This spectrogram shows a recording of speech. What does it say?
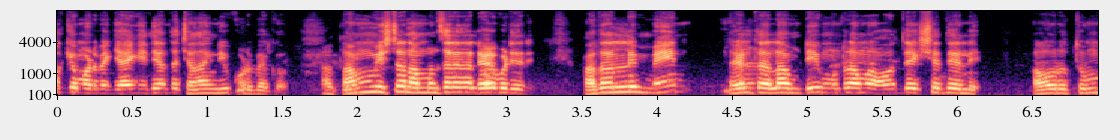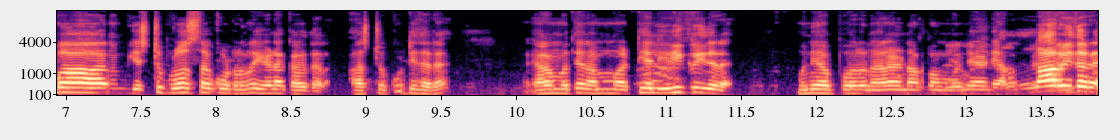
ಓಕೆ ಮಾಡ್ಬೇಕು. ಹೇಗಿದೆ ಅಂತ ಚೆನ್ನಾಗಿ ನೀವು ಕೊಡ್ಬೇಕು. ನಮ್ಮ ಇಷ್ಟ ನಮ್ಮ ಮನಸ್ಸಲ್ಲಿ ಹೇಳ್ಬಿಟ್ಟಿದ್ರಿ ಅದರಲ್ಲಿ ಮೇನ್ ಹೇಳ್ತಾ ಇಲ್ಲ ಡಿ ಮುಂಡ್ರಾಮ ಅಧ್ಯಕ್ಷತೆಯಲ್ಲಿ ಅವರು ತುಂಬಾ ನಮ್ಗೆ ಎಷ್ಟು ಪ್ರೋತ್ಸಾಹ ಕೊಟ್ಟರು ಅಂತ ಹೇಳಕ್ಕಾಗಲ್ಲ. ಅಷ್ಟು ಕೊಟ್ಟಿದ್ದಾರೆ. ಮತ್ತೆ ನಮ್ಮ ಮಟ್ಟಿಯಲ್ಲಿ ಹಿರಿಕರು ಇದಾರೆ. ಮುನಿಯಪ್ಪ ಅವರು ನಾರಾಯಣಪ್ಪ ಮುನಿಯಣ್ಣ ಎಲ್ಲಾರು ಇದ್ದಾರೆ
